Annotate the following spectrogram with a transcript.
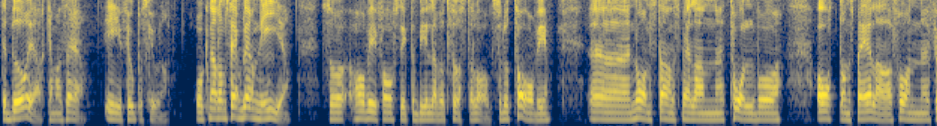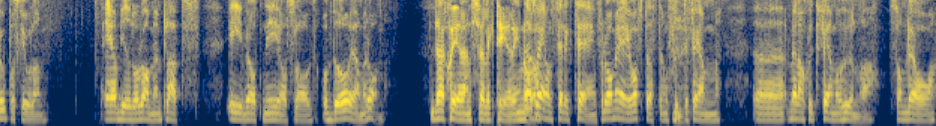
det börjar kan man säga, i fotbollsskolan. Och när de sen blir nio så har vi för avsikt att bilda vårt första lag. Så då tar vi eh, någonstans mellan 12 och 18 spelare från fotbollsskolan. Erbjuder dem en plats i vårt nioårslag och börjar med dem. Där sker en selektering? Då? Där sker en selektering, för de är oftast en 75, eh, mellan 75 och 100 som då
